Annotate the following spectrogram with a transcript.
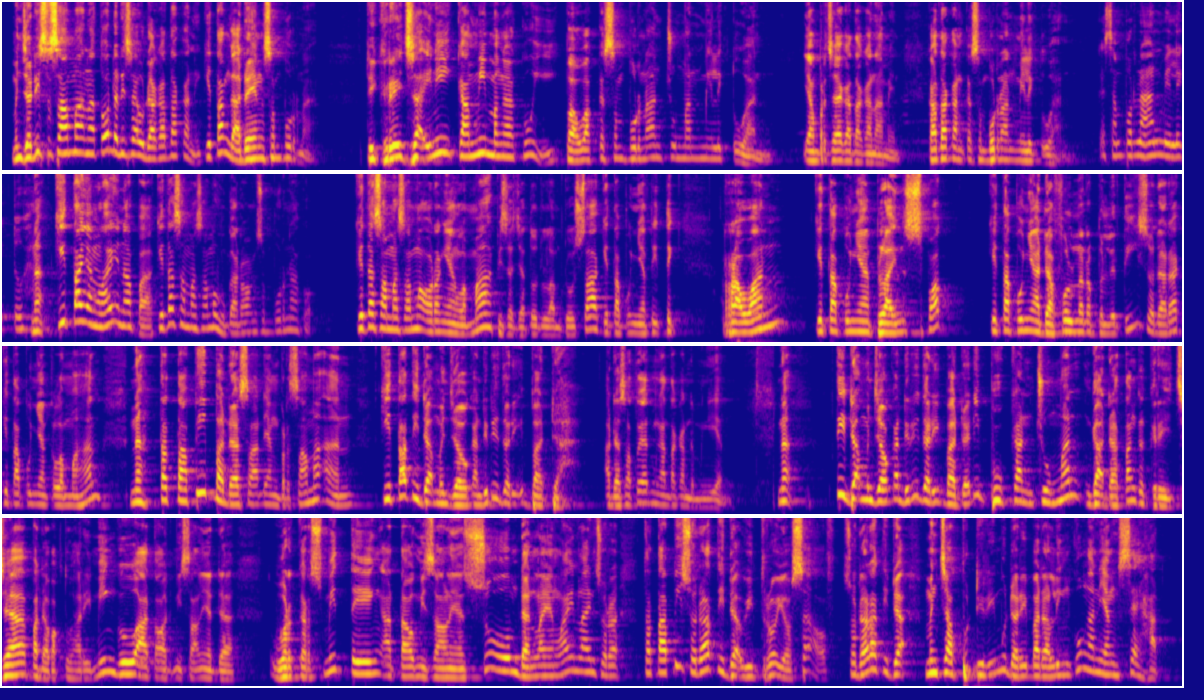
Menjadi sesama anak Tuhan tadi saya sudah katakan kita nggak ada yang sempurna. Di gereja ini kami mengakui bahwa kesempurnaan cuma milik Tuhan. Yang percaya katakan amin. Katakan kesempurnaan milik Tuhan. Kesempurnaan milik Tuhan. Nah kita yang lain apa? Kita sama-sama bukan orang sempurna kok. Kita sama-sama orang yang lemah, bisa jatuh dalam dosa, kita punya titik rawan, kita punya blind spot, kita punya ada vulnerability, saudara, kita punya kelemahan. Nah, tetapi pada saat yang bersamaan, kita tidak menjauhkan diri dari ibadah. Ada satu ayat mengatakan demikian. Nah, tidak menjauhkan diri dari ibadah ini bukan cuman nggak datang ke gereja pada waktu hari Minggu atau misalnya ada workers meeting atau misalnya Zoom dan lain-lain lain saudara. Tetapi saudara tidak withdraw yourself. Saudara tidak mencabut dirimu daripada lingkungan yang sehat.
